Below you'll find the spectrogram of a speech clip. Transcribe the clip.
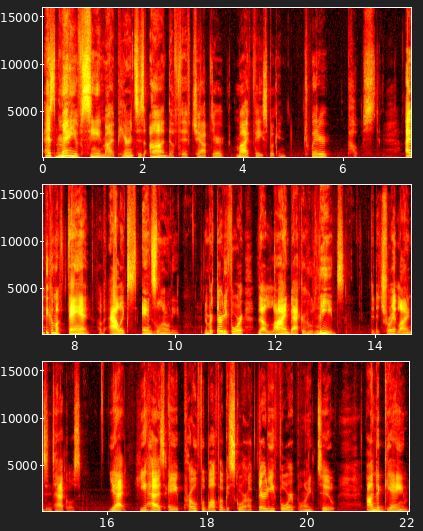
As many have seen my appearances on the fifth chapter, my Facebook and Twitter post, I've become a fan of Alex Anzalone. Number 34, the linebacker who leads the Detroit Lions in tackles. Yet, he has a pro football focus score of 34.2. On the game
